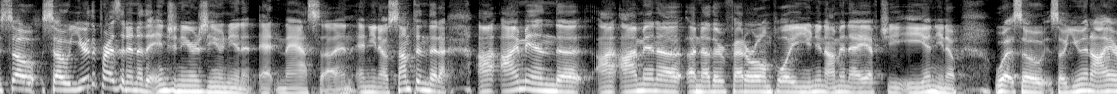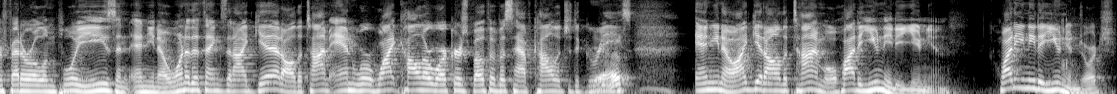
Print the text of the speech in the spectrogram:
so so you're the president of the engineers union at, at NASA and and you know something that I, am in the I, am in a, another federal employee union. I'm in AFGE and you know what so so you and I are federal employees and and you know one of the things that I get all the time and we're white collar workers both of us have college degrees yes. and you know I get all the time well why do you need a union? Why do you need a union George?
